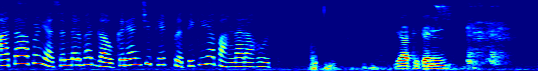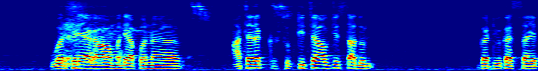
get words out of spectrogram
आता आपण यासंदर्भात गावकऱ्यांची थेट प्रतिक्रिया पाहणार आहोत. या ठिकाणी वरखेड या गावामध्ये आपण अचानक सुट्टीचं अवचित साधून गटविकास साहेब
